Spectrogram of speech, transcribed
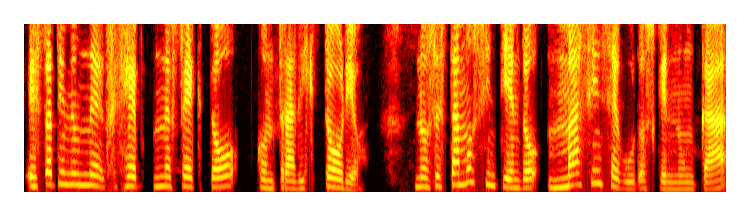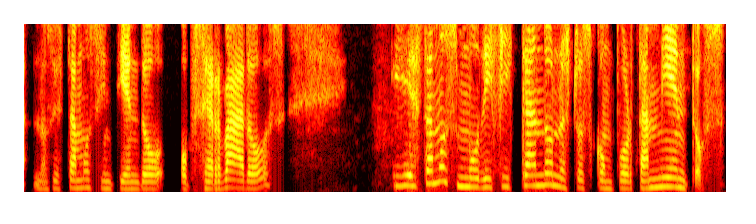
esta tiene un, un efecto contradictorio. nos estamos sintiendo más inseguros que nunca, nos estamos sintiendo observados y estamos modificando nuestros comportamientos.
